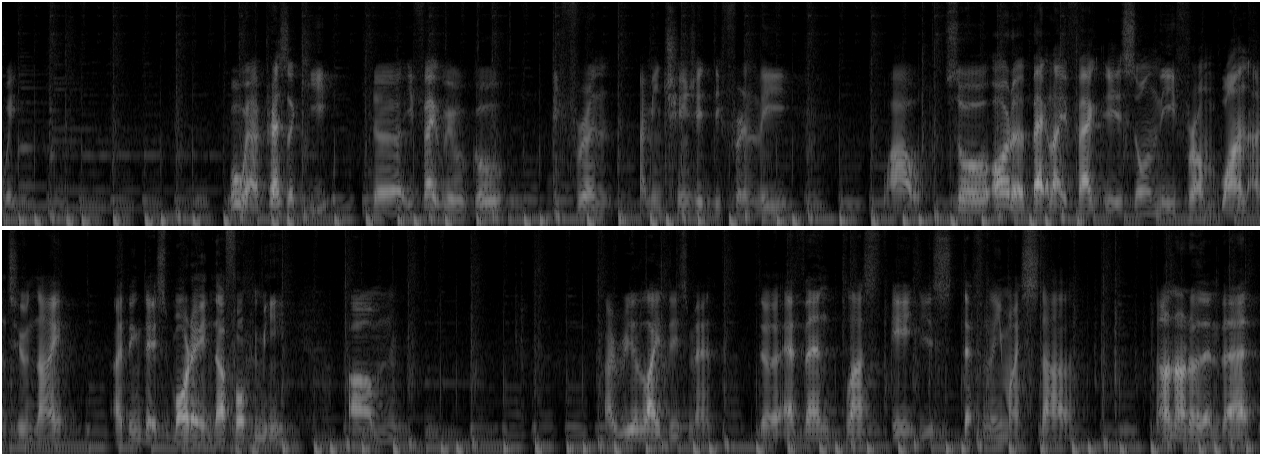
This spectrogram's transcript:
Wait. Well, when I press the key, the effect will go different. I mean, change it differently. Wow. So all the backlight effect is only from 1 until 9. I think that's more than enough for me. Um, I really like this man. The FN plus 8 is definitely my style. None other than that,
